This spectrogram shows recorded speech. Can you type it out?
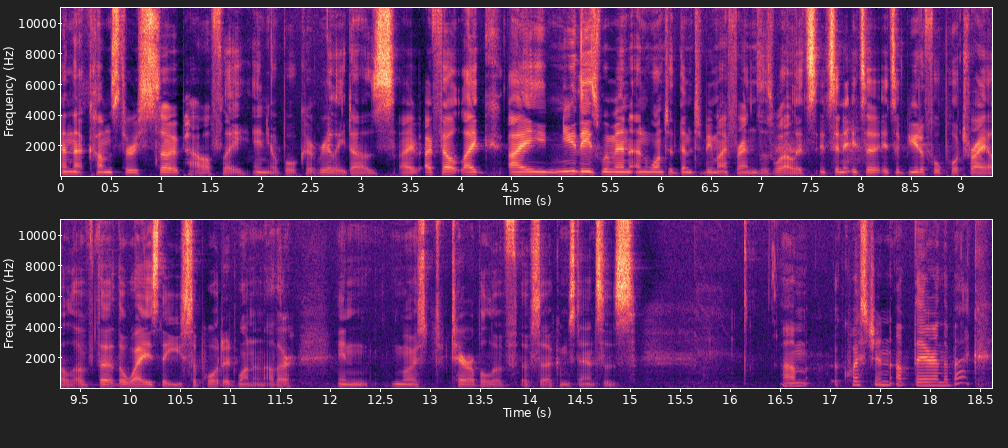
and that comes through so powerfully in your book. It really does. I, I, felt like I knew these women and wanted them to be my friends as well. It's it's an it's a it's a beautiful portrayal of the the ways that you supported one another in most terrible of, of circumstances. Um, a question up there in the back.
